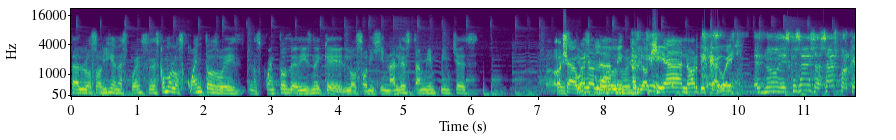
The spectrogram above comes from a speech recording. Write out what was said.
Los orígenes, pues. Es como los cuentos, güey. Los cuentos de Disney que los originales están bien pinches. O sea, Este, bueno, la mitología nórdica, güey. No, es que sabes, ¿sabes por qué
